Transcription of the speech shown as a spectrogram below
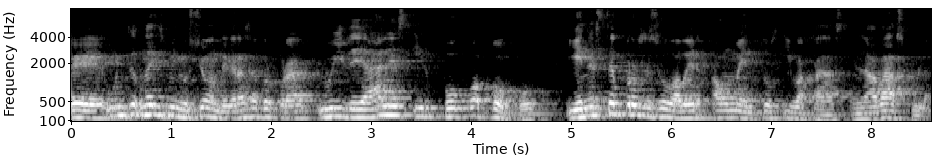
eh, una disminución de grasa corporal, lo ideal es ir poco a poco y en este proceso va a haber aumentos y bajadas en la báscula,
